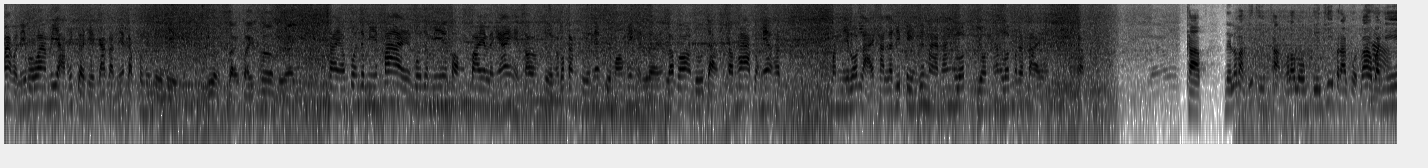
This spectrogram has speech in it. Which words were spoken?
มากกว่านี้เพราะว่าไม่อยากให้เกิดเหตุการณ์แบบนี้กับคนอื่นๆอีกเรื่องสายไฟเพิ่มหรืออะไรอย่างเงี้ยใช่ครับควรจะมีป้าย ควรจะมีส่องไฟอะไรเงี้ยให้เห็นตอนกลางคืนครับเพราะกลางคืนเนี่ยคือมองไม่เห็นเลย แล้วก็ดูจากสภาพตรงเนี้ยครับ มันมีรถหลายคันแล้วที่ปีนขึ้นมาทั้งรถยนต์ทั้งรถมอเตอร์ไซค์ครับ ครับ ในระหว่างที่ทีมข่าวของเราลงพื้นที่ปรากฏว่าค่ะ วันนี้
